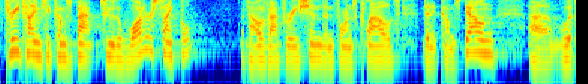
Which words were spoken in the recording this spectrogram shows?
three times he comes back to the water cycle of how evaporation then forms clouds, then it comes down uh, with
